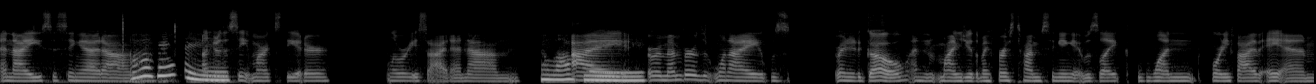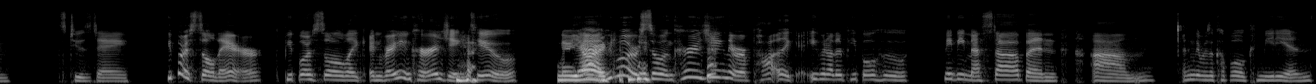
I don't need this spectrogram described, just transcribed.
and I used to sing at Oh, um under the? St. Mark's Theater, Lower East Side and um Oh, I remember when I was ready to go and mind you that my first time singing it was like one forty-five a.m. It's Tuesday. People are still there. People are still like and very encouraging Yeah, too New yeah, York. people were so encouraging. There were po- like even other people who maybe messed up, and um, I think there was a couple of comedians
